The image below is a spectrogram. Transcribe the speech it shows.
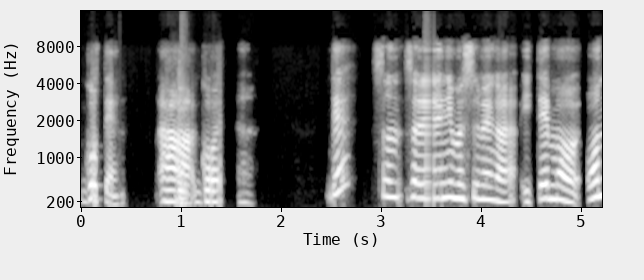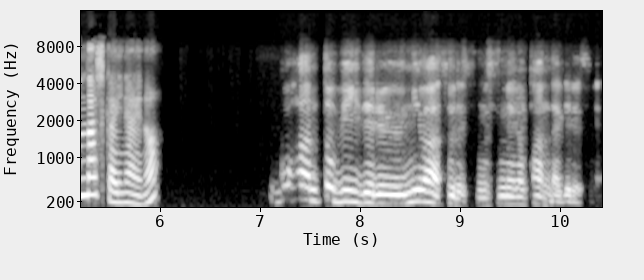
5点。ああ、5。で、そ、それに娘がいて、もう女しかいないの？ご飯とビーデルには、そうです。娘のパンだけですね。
